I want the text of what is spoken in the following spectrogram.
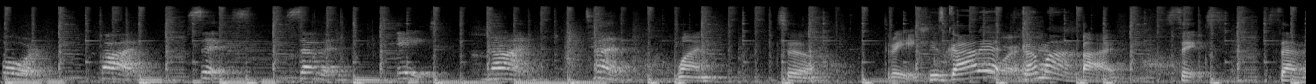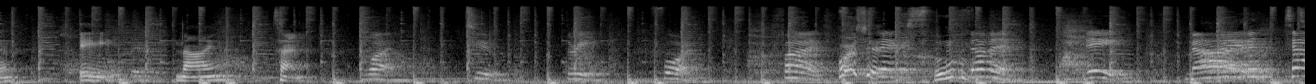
four, five, six, seven, eight, nine, ten. One, two, three, She's got it. four, Come on. five, six, seven, eight, nine, ten. One, two, three, four, five, Push it. six, seven, eight, nine, ten.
